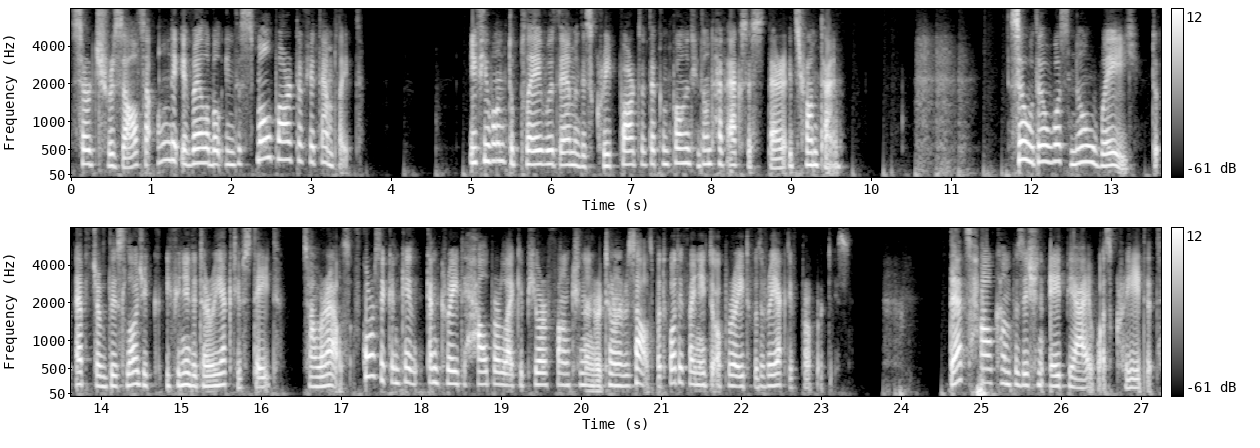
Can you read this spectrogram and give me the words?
search results are only available in the small part of your template. If you want to play with them in the script part of the component, you don't have access there, it's runtime. So there was no way to abstract this logic if you needed a reactive state somewhere else. Of course, you can, can, can create a helper like a pure function and return results, but what if I need to operate with reactive properties? That's how Composition API was created.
